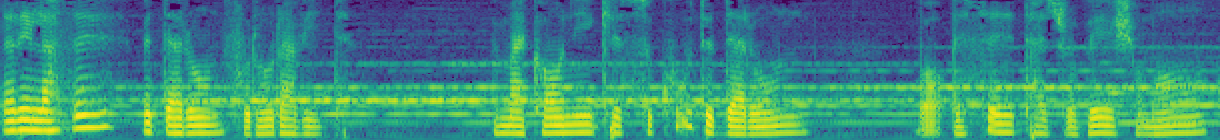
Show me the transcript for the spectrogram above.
در این لحظه به درون فرو روید. به مکانی که سکوت درون باعث تجربه شما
